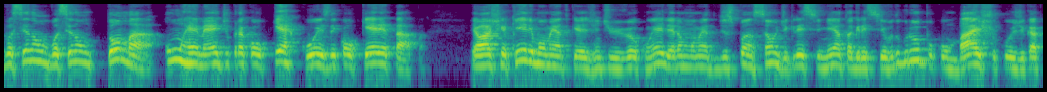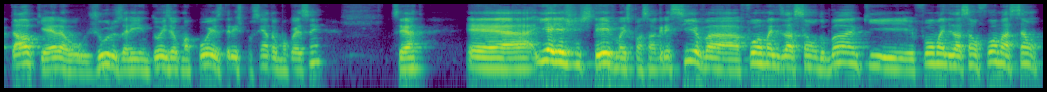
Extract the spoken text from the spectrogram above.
você, não, você não toma um remédio para qualquer coisa e qualquer etapa. Eu acho que aquele momento que a gente viveu com ele era um momento de expansão, de crescimento agressivo do grupo, com baixo custo de capital, que era os juros ali em 2 alguma coisa, 3%, alguma coisa assim, certo? É, e aí a gente teve uma expansão agressiva, formalização do banco, formalização, formação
